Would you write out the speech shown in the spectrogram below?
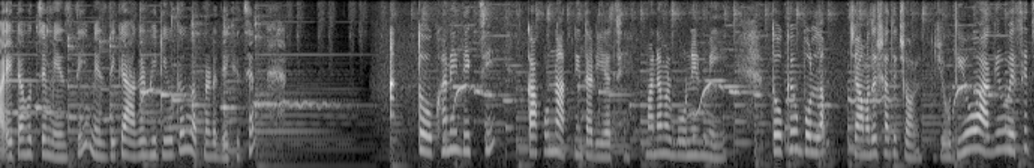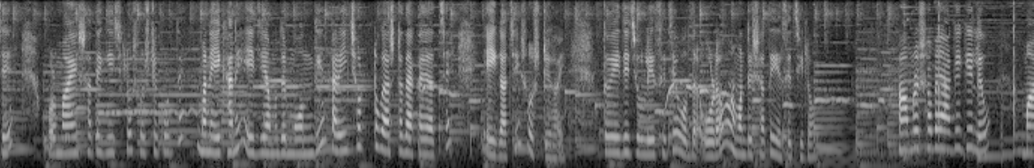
আর এটা হচ্ছে মেজদি। মেজদিকে আগের ভিডিওতেও আপনারা দেখেছেন। তো ওখানেই দেখছি কাকুর নাতনি দাঁড়িয়ে আছে মানে আমার বোনের মেয়ে। তো ওকেও বললাম যে আমাদের সাথে চল। যদিও আগেও এসেছে, ওর মায়ের সাথে গিয়েছিল ষষ্ঠী করতে। মানে এখানে এই যে আমাদের মন্দির আর এই ছোট্ট গাছটা দেখা যাচ্ছে, এই গাছেই ষষ্ঠী হয়। তো এই যে চলে এসেছে ওরাও আমাদের সাথে এসেছিল। আমরা সবাই আগে গেলেও মা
